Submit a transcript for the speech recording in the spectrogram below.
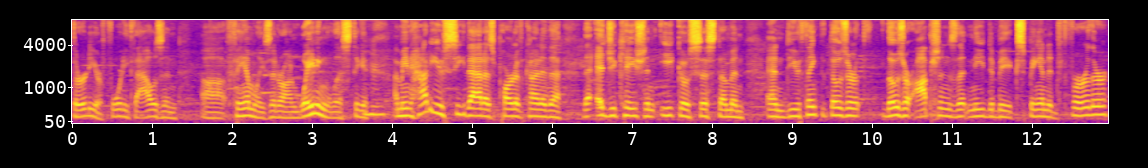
thirty or forty thousand uh, families that are on waiting lists to get. Mm-hmm. I mean, how do you see that as part of kind of the, the education ecosystem, and and do you think that those are those are options that need to be expanded further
